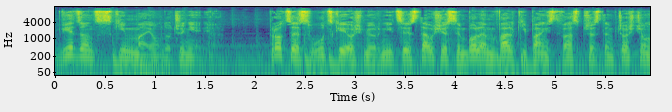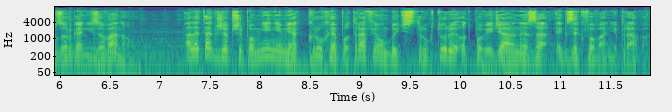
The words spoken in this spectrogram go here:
wiedząc z kim mają do czynienia. Proces łódzkiej ośmiornicy stał się symbolem walki państwa z przestępczością zorganizowaną, ale także przypomnieniem, jak kruche potrafią być struktury odpowiedzialne za egzekwowanie prawa.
